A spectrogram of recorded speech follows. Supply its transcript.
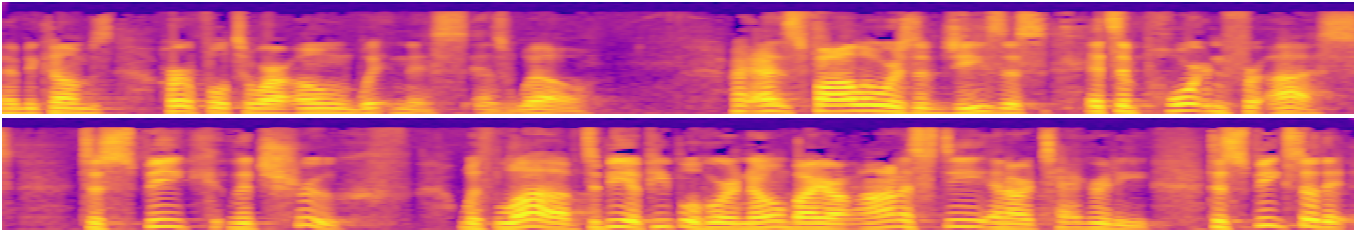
And it becomes hurtful to our own witness as well. As followers of Jesus, it's important for us to speak the truth with love, to be a people who are known by our honesty and our integrity, to speak so that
